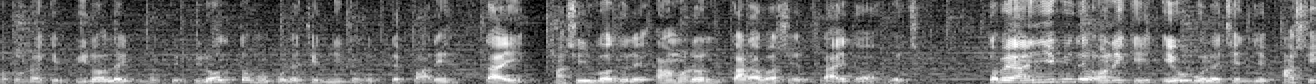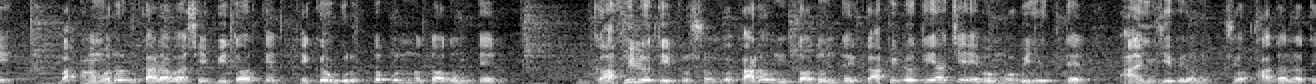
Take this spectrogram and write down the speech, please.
ঘটনাকে বিরলের মধ্যে বিরলতম বলে চিহ্নিত করতে পারেন। তাই ফাঁসির বদলে আমরণ কারাবাসের রায় দেওয়া হয়েছে। তবে আইনজীবীদের অনেকে এও বলেছেন যে ফাঁসি বা আমরণ কারাবাসী বিতর্কের থেকেও গুরুত্বপূর্ণ তদন্তের গাফিলতি প্রসঙ্গ, কারণ তদন্তের গাফিলতি আছে এবং অভিযুক্তের আইনজীবীরা উচ্চ আদালতে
